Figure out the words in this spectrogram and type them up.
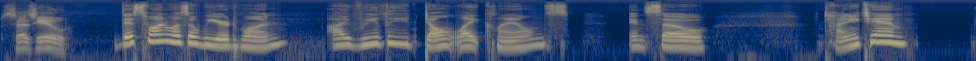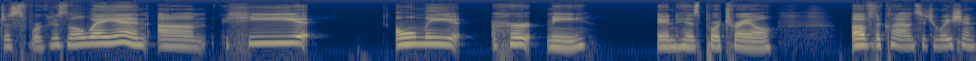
Says you. This one was a weird one. I really don't like clowns. And so Tiny Tim just working his little way in. Um he only hurt me in his portrayal of the clown situation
